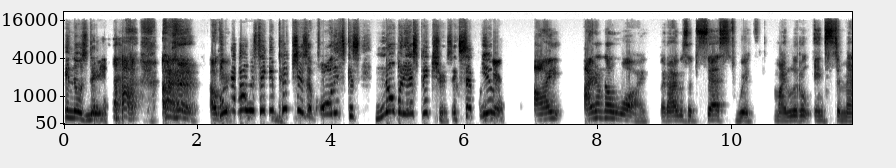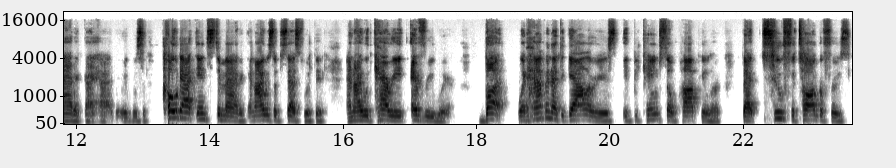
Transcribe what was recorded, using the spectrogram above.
in those days? okay. Who the hell was taking pictures of all these? Because nobody has pictures except you. Yeah. I I don't know why, but I was obsessed with my little Instamatic I had. It was Kodak Instamatic, and I was obsessed with it, and I would carry it everywhere. But what happened at the gallery is it became so popular that two photographers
